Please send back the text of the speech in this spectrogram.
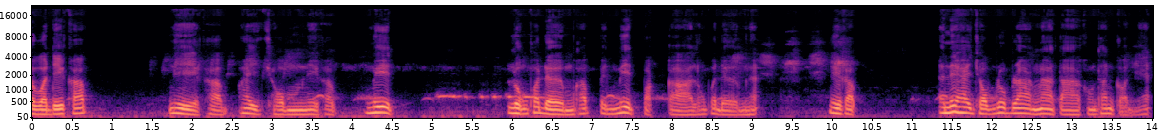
สวัสดีครับ นี่ครับให้ชมนี่ครับ มีดหลวงพ่อเดิมครับ เป็นมีดปากกาหลวงพ่อเดิมนะนี่ครับ อันนี้ให้ชมรูปร่างหน้าตาของท่านก่อนเนี่ย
